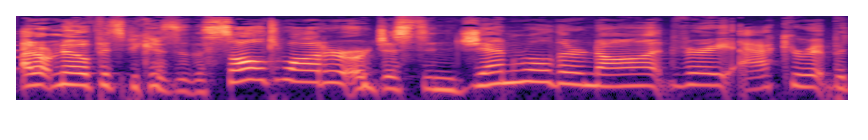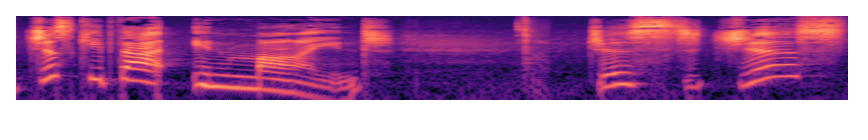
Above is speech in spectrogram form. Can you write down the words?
I don't know if it's because of the salt water or just in general they're not very accurate, but just keep that in mind. Just, just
